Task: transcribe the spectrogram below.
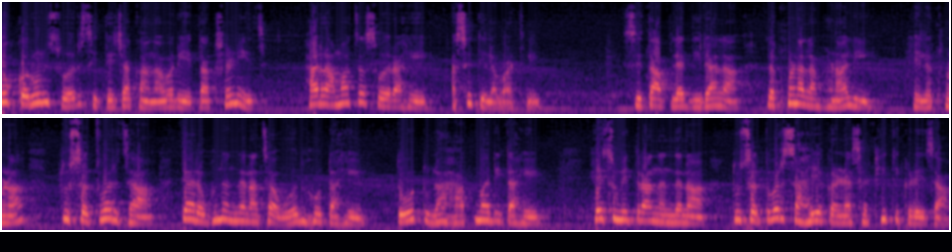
तो करुण स्वर सीतेच्या कानावर येता क्षणीच हा रामाचा स्वर आहे असे तिला वाटले. सीता आपल्या धीराला लक्ष्मणाला म्हणाली हे लक्ष्मणा तू सत्वर जा त्या रघुनंदनाचा वध होत आहे. तो तुला हाक मारित आहे. हे सुमित्रा नंदना तू सत्वर सहाय्य करण्यासाठी तिकडे जा.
